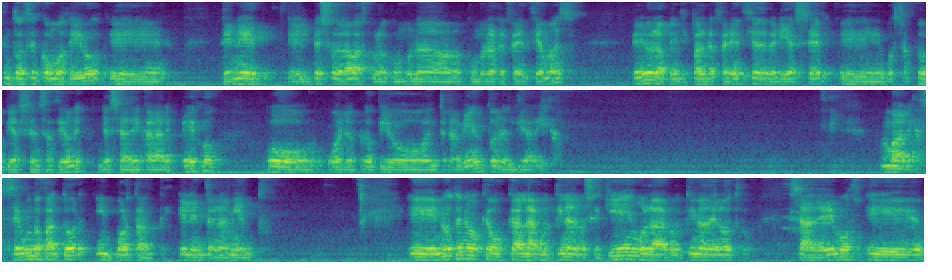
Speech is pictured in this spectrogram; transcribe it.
Entonces, como os digo, tener el peso de la báscula como una, como una referencia más, pero la principal referencia debería ser vuestras propias sensaciones, ya sea de cara al espejo o, en el propio entrenamiento, en el día a día. Vale, segundo factor importante, el entrenamiento. Eh, no tenemos que buscar la rutina de no sé quién o la rutina del otro. O sea, debemos eh,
